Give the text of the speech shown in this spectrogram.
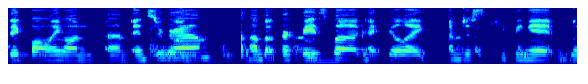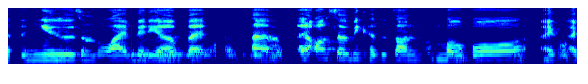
big following on um, Instagram um, but for Facebook I feel like I'm just keeping it with the news and the live video but um, and also because it's on mobile I, I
